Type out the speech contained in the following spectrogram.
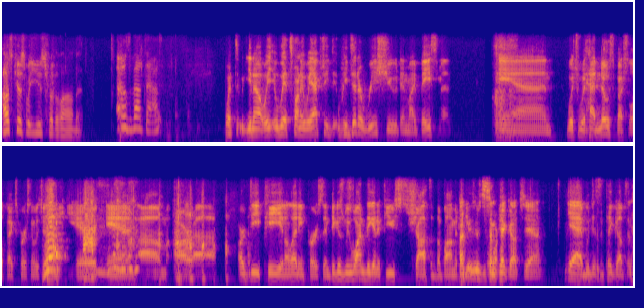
I was curious what you use for the vomit. I was about to ask. what you know we, we- it's funny we actually we did a reshoot in my basement and which we had no special effects person it was just me, eric and um, our uh, our dp and a lighting person because we wanted to get a few shots of the vomit okay, some pickups, yeah. yeah we did some pickups and,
